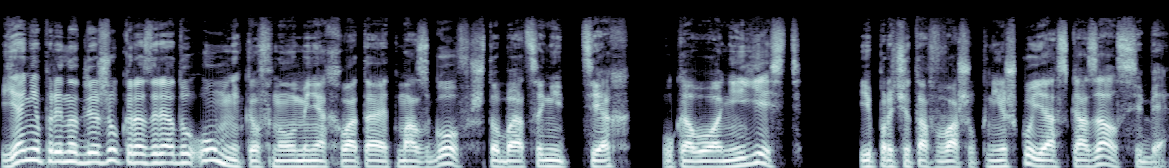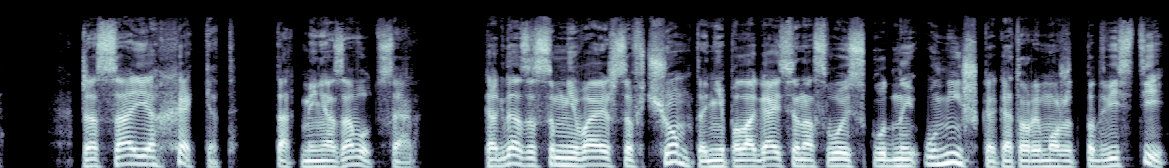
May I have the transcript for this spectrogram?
«Я не принадлежу к разряду умников, но у меня хватает мозгов, чтобы оценить тех, у кого они есть. И, прочитав вашу книжку, я сказал себе, «Джасайя Хеккет, так меня зовут, сэр. Когда засомневаешься в чем-то, не полагайся на свой скудный умишка, который может подвести,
